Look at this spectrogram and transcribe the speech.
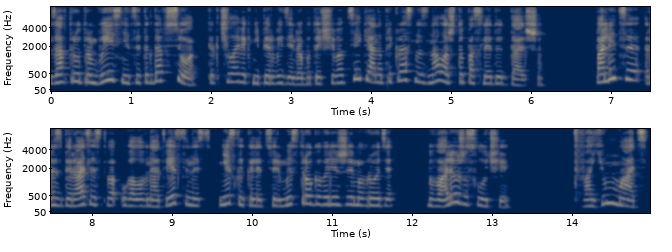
Завтра утром выяснится, и тогда все. Как человек, не первый день работающий в аптеке, она прекрасно знала, что последует дальше. Полиция, разбирательство, уголовная ответственность, несколько лет тюрьмы строгого режима вроде. Бывали уже случаи. Твою мать!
